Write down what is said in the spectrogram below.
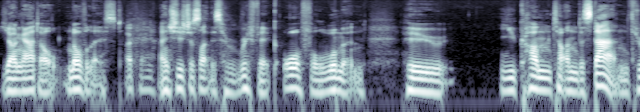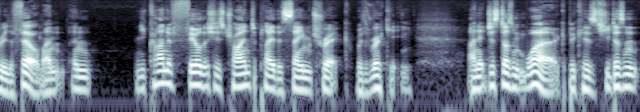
young adult novelist, Okay. and she's just like this horrific, awful woman who you come to understand through the film, and and you kind of feel that she's trying to play the same trick with Ricki, and it just doesn't work because she doesn't.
